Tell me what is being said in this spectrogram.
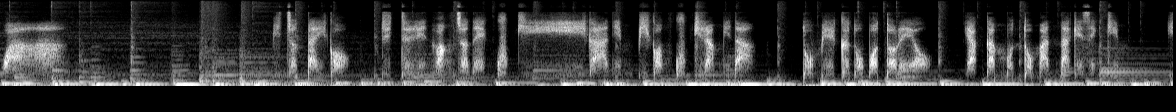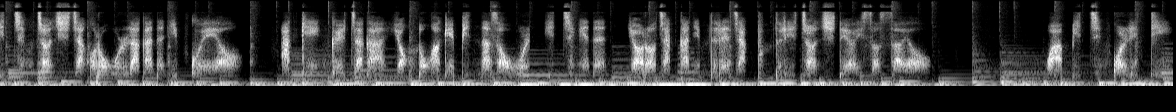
와. 미쳤다 이거. 뒤틀린 왕전의 쿠키가 아닌 비건 쿠키랍니다. 노밀크 노버터래요. 약간 문도 만나게 생김. 2층 전시장으로 올라가는 입구예요. 아케인 글자가 영롱하게 빛나서 올 2층에는 여러 작 와 미친 quality.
